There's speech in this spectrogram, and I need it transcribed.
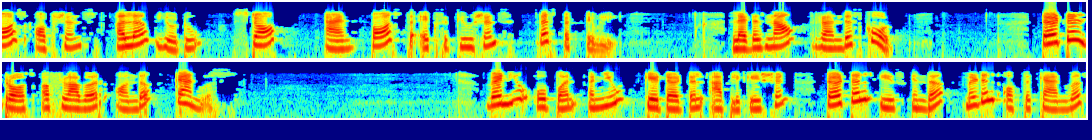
pause options allow you to stop and pause the executions respectively. Let us now run this code. Turtle draws a flower on the canvas. When you open a new KTurtle application, Turtle is in the middle of the canvas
